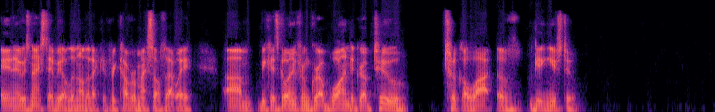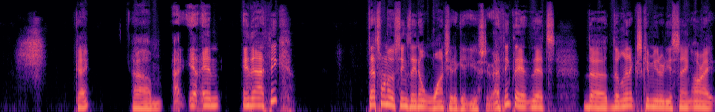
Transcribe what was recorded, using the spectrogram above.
and it was nice to be able to know that I could recover myself that way. Um, because going from Grub One to Grub Two took a lot of getting used to. Okay. Um, I, yeah, and and I think that's one of those things they don't want you to get used to. I think that that's the the Linux community is saying, all right,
